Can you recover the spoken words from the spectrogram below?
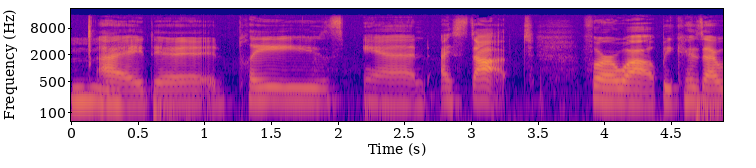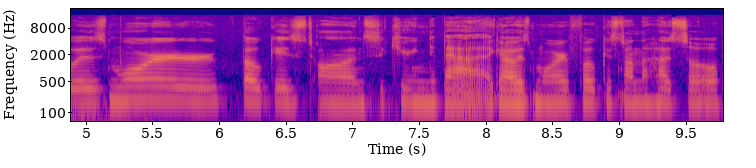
Mhm. I did plays, and I stopped for a while because I was more focused on securing the bag. I was more focused on the hustle.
